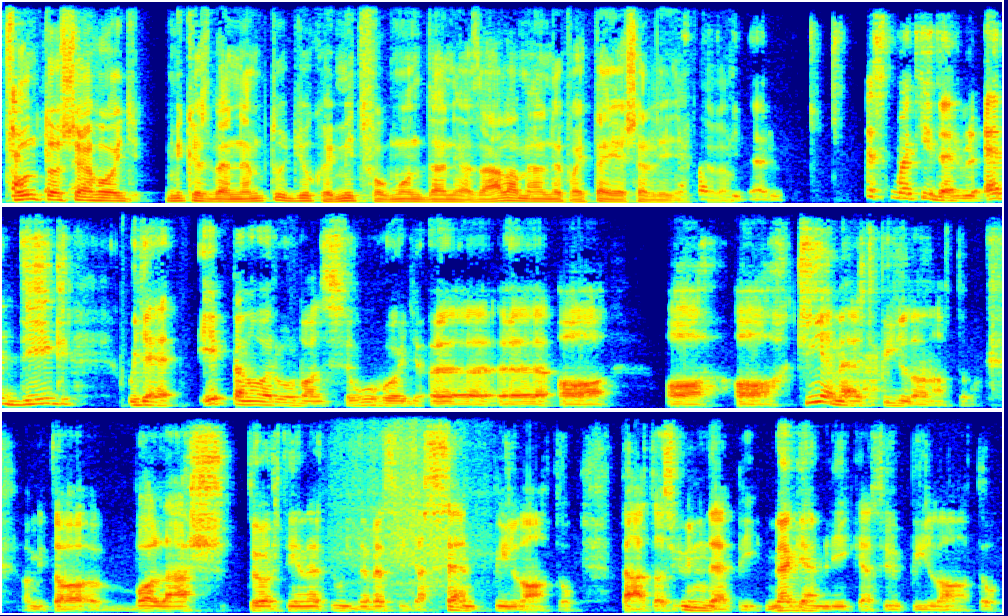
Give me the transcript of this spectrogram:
Fontos-e, hogy miközben nem tudjuk, hogy mit fog mondani az államelnök, vagy teljesen lényegtelen? Kiderül. Ez majd kiderül. Eddig ugye éppen arról van szó, hogy ö, ö, a, a, a kiemelt pillanatok, amit a vallás történet úgy nevez, hogy a szent pillanatok, tehát az ünnepi, megemlékező pillanatok,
